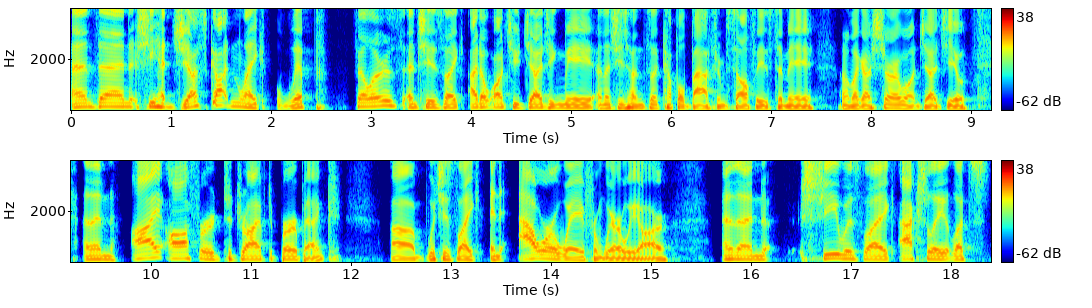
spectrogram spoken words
and then she had just gotten like lip fillers and she's like, I don't want you judging me. And then she sends a couple bathroom selfies to me. And I'm like, I'm sure I won't judge you. And then I offered to drive to Burbank, um, which is like an hour away from where we are. And then she was like, actually, let's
